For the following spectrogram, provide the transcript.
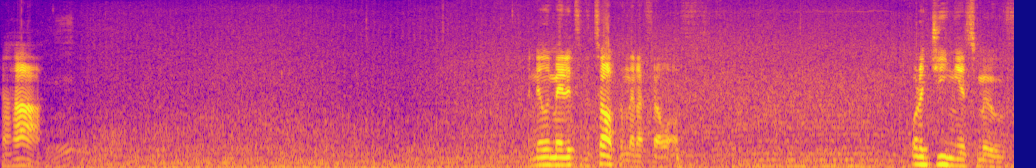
Haha. I nearly made it to the top and then I fell off. What a genius move.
